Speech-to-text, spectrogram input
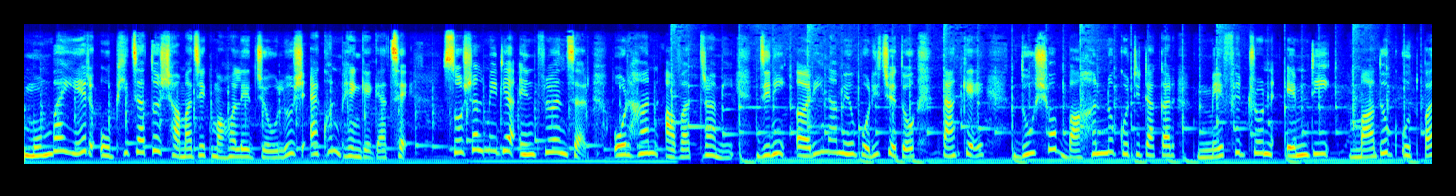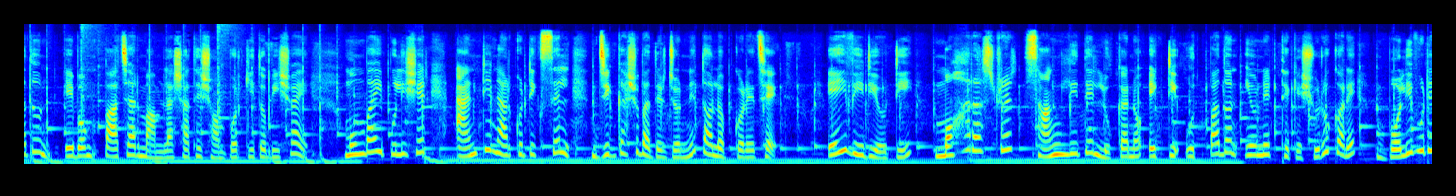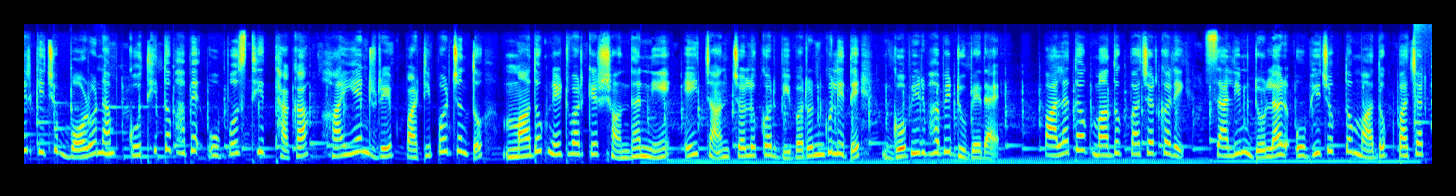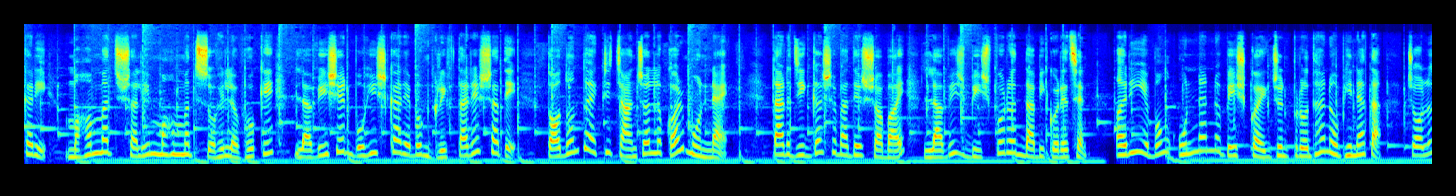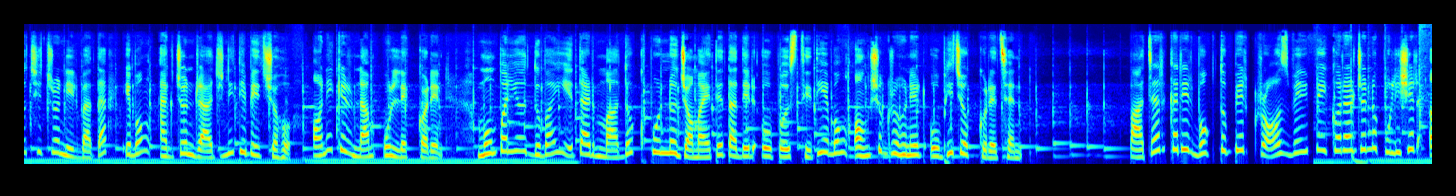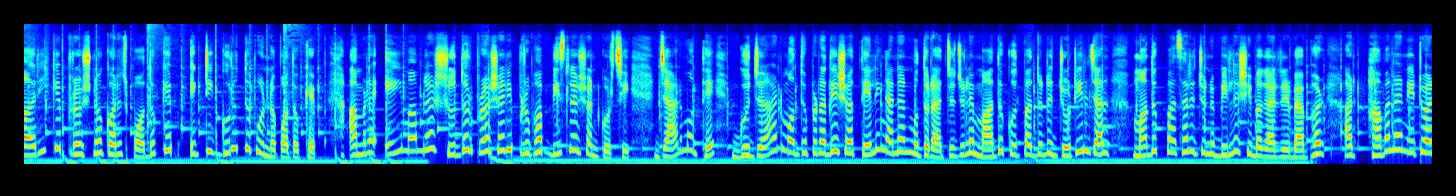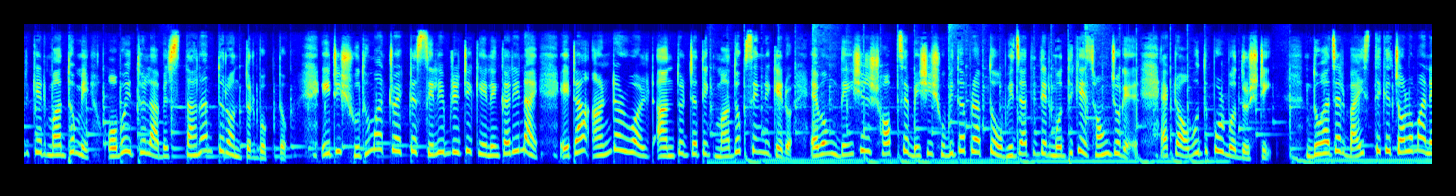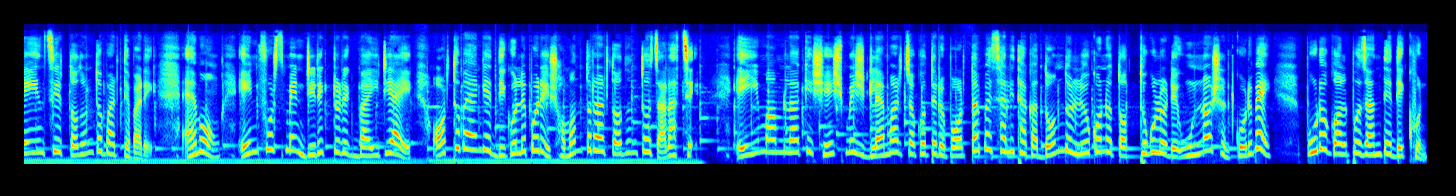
মুম্বাইয়ের অভিজাত সামাজিক মহলের জৌলুস এখন ভেঙে গেছে। Social media influencer Orhan Awatramani, যিনি আরি নামেও পরিচিত, তাকে দুশো বাহান্ন কোটি টাকার মেফিড্রোন এমডি, মাদক উৎপাদন এবং পাচার মামলার সাথে সম্পর্কিত বিষয়ে মুম্বাই পুলিশের অ্যান্টি নার্কোটিক সেল জিজ্ঞাসাবাদের জন্য তলব করেছে। এই ভিডিওটি মহারাষ্ট্রের সাংলিতে লুকানো একটি উৎপাদন ইউনিট থেকে শুরু করে বলিউডের কিছু বড় নাম কথিতভাবে উপস্থিত থাকা হাই অ্যান্ড রেপ পার্টি পর্যন্ত মাদক নেটওয়ার্কের সন্ধান নিয়ে এই চাঞ্চল্যকর বিবরণগুলিতে গভীরভাবে ডুবে দেয়। পালাতক মাদক পাচারকারী সালিম ডোলার, অভিযুক্ত মাদক পাচারকারী মোহাম্মদ সালিম মোহাম্মদ সোহেলভকে লাভিসের বহিষ্কার এবং গ্রেফতারের সাথে তদন্ত একটি চাঞ্চল্যকর মন নেয়। তার জিজ্ঞাসাবাদের সবাই লাভিস বিস্ফোরণ দাবি করেছেন। আরি এবং অন্যান্য বেশ কয়েকজন প্রধান অভিনেতা, চলচ্চিত্র নির্মাতা এবং একজন রাজনীতিবিদ সহ অনেকের নাম উল্লেখ করেন। মুম্বাই ও দুবাইয়ে তার মাদকপূর্ণ জমায়েতে তাদের উপস্থিতি এবং অংশগ্রহণের অভিযোগ করেছেন। পাচারকারীর বক্তব্যের ক্রস ভেরিফাই করার জন্য পুলিশের আরিকে প্রশ্ন করার পদক্ষেপ একটি গুরুত্বপূর্ণ পদক্ষেপ। আমরা এই মামলার সুদূর প্রসারী প্রভাব বিশ্লেষণ করছি। যার মধ্যে গুজরাট, মধ্যপ্রদেশ ও তেলেঙ্গানার মতো রাজ্য জুড়ে মাদক উৎপাদনের জটিল জাল, মাদক পাচারের জন্য বিলাসী বাগানের ব্যবহার আর হাওয়ালা নেটওয়ার্কের মাধ্যমে অবৈধ লাভের স্থানান্তর অন্তর্ভুক্ত। এটি শুধুমাত্র একটা সেলিব্রিটি কেলেঙ্কারি নয়, এটা আন্ডারওয়ার্ল্ড আন্তর্জাতিক মাদক সিন্ডিকেটও এবং দেশের সবচেয়ে বেশি সুবিধাপ্রাপ্ত অভিজাতিদের মধ্যে সংযোগের একটা অভূতপূর্ব দৃষ্টি। দু হাজার বাইশ থেকে চলমান এএনসির তদন্ত বাড়তে পারে এবং এনফোর্সমেন্ট ডিরেক্টরেট বা ইটিআই অর্থ দিগলে পড়ে সমান্তরাল তদন্ত চালাচ্ছে। এই মামলাকে শেষমেশ গ্ল্যামার জগতের পর্দার পেছালি থাকা দ্বন্দ্ব লুকোনো তথ্যগুলোরে উন্নয়ন করবে? পুরো গল্প জানতে দেখুন।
